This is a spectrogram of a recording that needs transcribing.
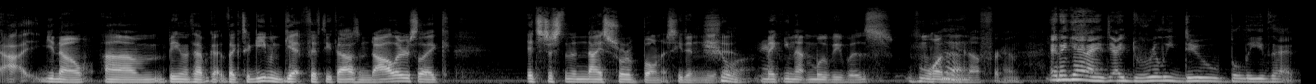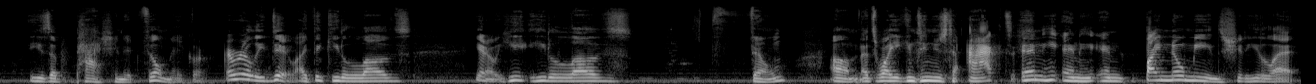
uh, you know um, being the type of guy like to even get fifty thousand dollars, like it's just a nice sort of bonus. He didn't need Sure. it. Making that movie was more than enough for him. And again, I, I really do believe that he's a passionate filmmaker. I really do. I think he loves, you know, he, he loves film. Um, that's why he continues to act, and he and he, and by no means should he let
